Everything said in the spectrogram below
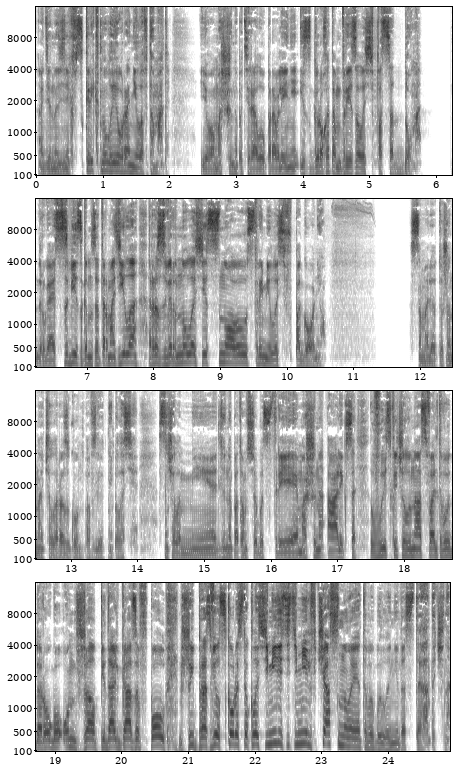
Один из них вскрикнул и уронил автомат. Его машина потеряла управление и с грохотом врезалась в фасад дома. Другая с визгом затормозила, развернулась и снова устремилась в погоню. Самолет уже начал разгон по взлетной полосе. Сначала медленно, потом все быстрее. Машина Алекса выскочила на асфальтовую дорогу, он вжал педаль газа в пол. Джип развил скорость около 70 миль в час, но этого было недостаточно.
